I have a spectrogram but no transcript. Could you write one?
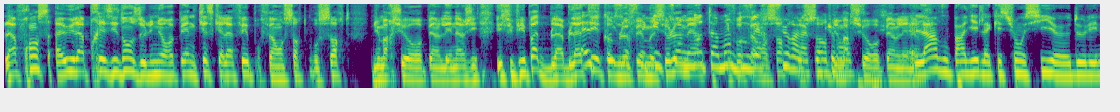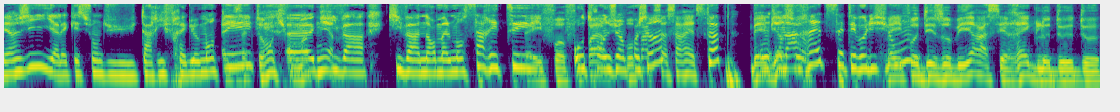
La France a eu la présidence de l'Union européenne. Qu'est-ce qu'elle a fait pour faire en sorte qu'on sorte du marché européen de l'énergie? Il suffit pas de blablater comme le fait Monsieur le Maire. notamment Il faut faire en d'ouverture sorte qu'on du marché européen de l'énergie. Là, vous parliez de la question aussi euh, de l'énergie. Il y a la question du tarif réglementé, Exactement, qu'il faut euh, qui va qui va normalement s'arrêter Ben, faut, faut au pas, 30 juin faut pas prochain. que ça s'arrête. Stop. Mais on bien on sûr. arrête cette évolution. Mais il faut désobéir à ces règles de, de,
